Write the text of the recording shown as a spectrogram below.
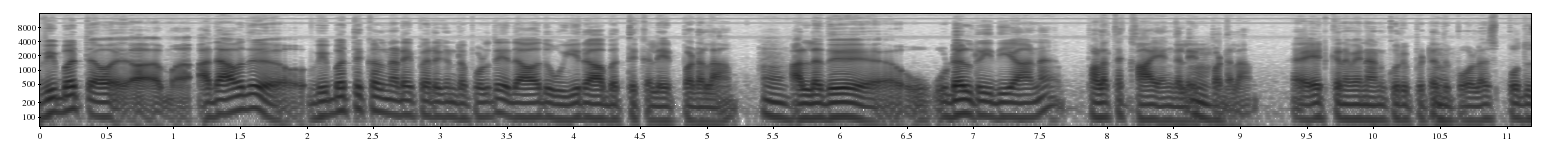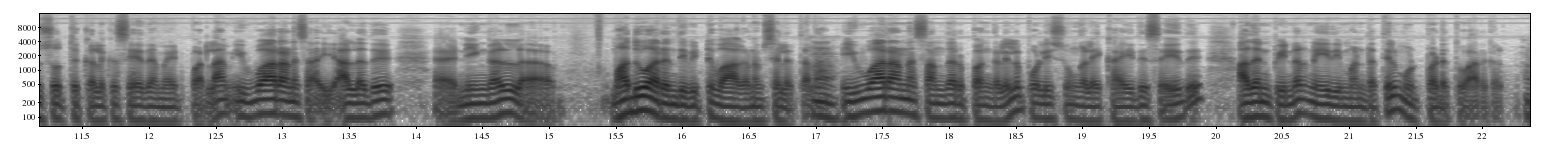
விபத்து அதாவது விபத்துக்கள் நடைபெறுகின்ற பொழுது ஏதாவது உயிர் ஆபத்துக்கள் ஏற்படலாம் அல்லது உடல் ரீதியான பலத்த காயங்கள் ஏற்படலாம். ஏற்கனவே நான் குறிப்பிட்டது போல பொது சொத்துக்களுக்கு சேதம் ஏற்படலாம். இவ்வாறான ச- அல்லது நீங்கள் மது அருந்திவிட்டு வாகனம் செலுத்தலாம். இவ்வாறான சந்தர்ப்பங்களில் போலீஸ் உங்களை கைது செய்து அதன் பின்னர் நீதிமன்றத்தில் முற்படுத்துவார்கள்.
